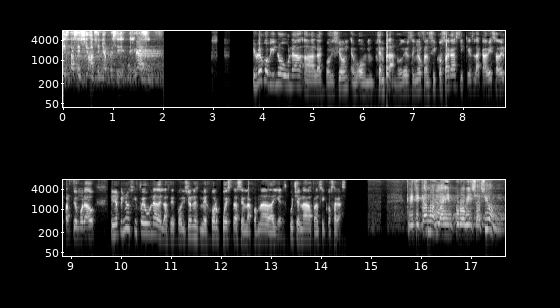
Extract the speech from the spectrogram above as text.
esta sesión, señor presidente. Gracias. Y luego vino una a la exposición temprano del señor Francisco Sagasti, que es la cabeza del Partido Morado. En mi opinión, sí fue una de las exposiciones mejor puestas en la jornada de ayer. Escuchen nada, Francisco Sagasti. Criticamos la improvisación,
